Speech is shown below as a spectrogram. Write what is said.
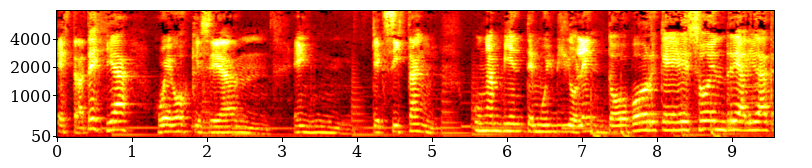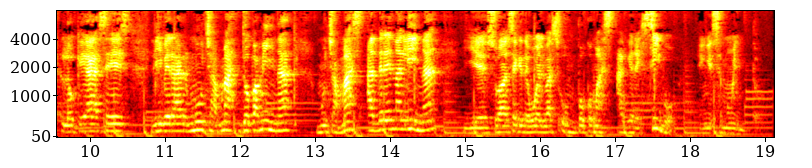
Estrategia, juegos que sean en que existan un ambiente muy violento, porque eso en realidad lo que hace es liberar mucha más dopamina, mucha más adrenalina y eso hace que te vuelvas un poco más agresivo en ese momento.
